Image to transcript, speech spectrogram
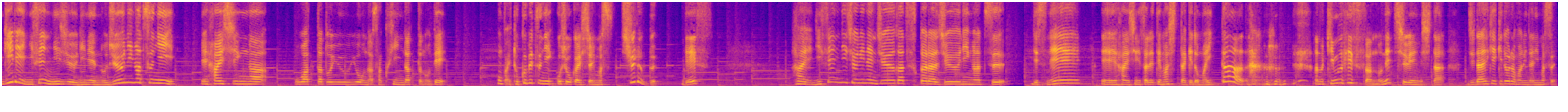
ギリ2022年の12月に配信が終わったというような作品だったので、今回特別にご紹介しちゃいます。シュルプです。はい、2022年10月から12月ですね。えー、配信されてましたけど、まあ、いっか。あの、キム・ヘスさんのね、主演した時代劇ドラマになります。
